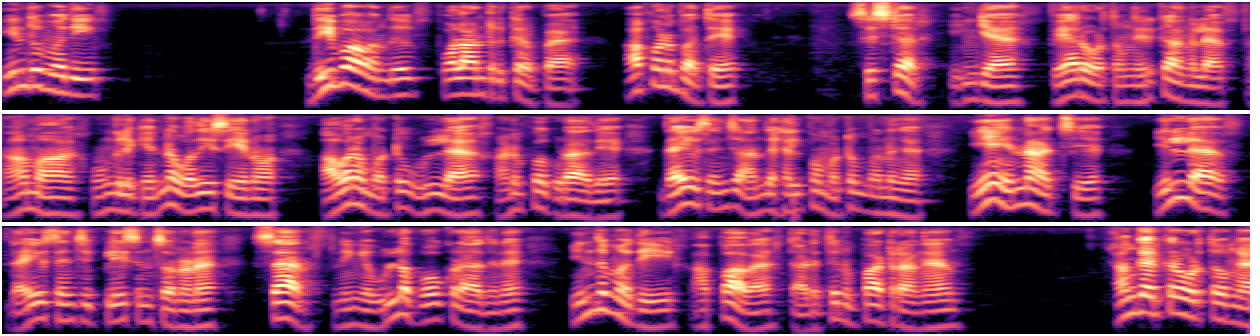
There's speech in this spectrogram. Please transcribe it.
இந்துமதி தீபா வந்து போலான் இருக்கிறப்ப அப்போன்னு பார்த்து சிஸ்டர் இங்கே வேற ஒருத்தவங்க இருக்காங்களே ஆமாம் உங்களுக்கு என்ன உதவி செய்யணும்? அவரை மட்டும் உள்ளே அனுப்பக்கூடாது. தயவு செஞ்சு அந்த ஹெல்ப்பை மட்டும் பண்ணுங்கள் ஏன் என்ன ஆச்சு? இல்லை தயவு செஞ்சு ப்ளீஸ்ன்னு சொன்னோன்னே சார் நீங்கள் உள்ளே போகக்கூடாதுன்னு. இந்துமதி அப்பாவை தடுத்து நிப்பாட்டுறாங்க. அங்கே இருக்கிற ஒருத்தவங்க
